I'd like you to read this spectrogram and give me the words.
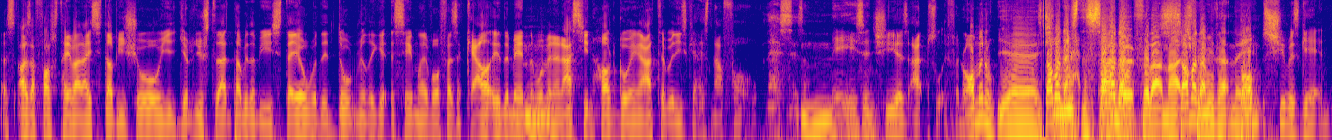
as, as a first time at ICW show, you, you're used to that WWE style where they don't really get the same level of physicality, the men and the women. And I seen her going at it with these guys, and I thought, this is Mhm. amazing. She is absolutely phenomenal. Yeah, she Some of was the- the some of the- standout for that match some of the that night. bumps she was getting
